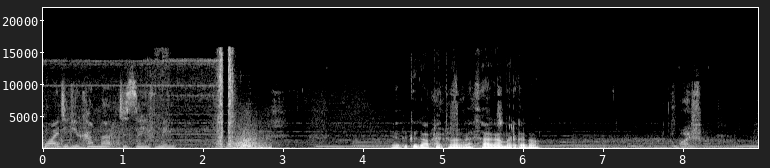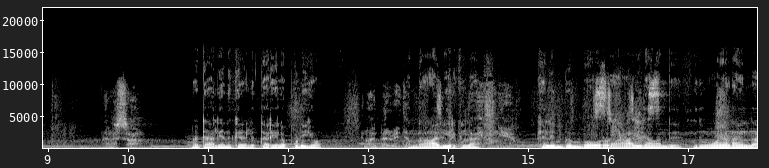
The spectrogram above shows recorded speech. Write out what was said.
Why did you come back to save me? எதுக்கு காப்பாற்றுவாங்க சாகாமல் இருக்கதான் A wife. And a son. இட்டாலியனுக்கு லித்தாரியில் பிடிக்கும். அந்த ஆவி இருக்குல்ல. கெளிம்பெம்போரோட ஆவி தான் வந்து இது உன் இடம் இல்லை.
